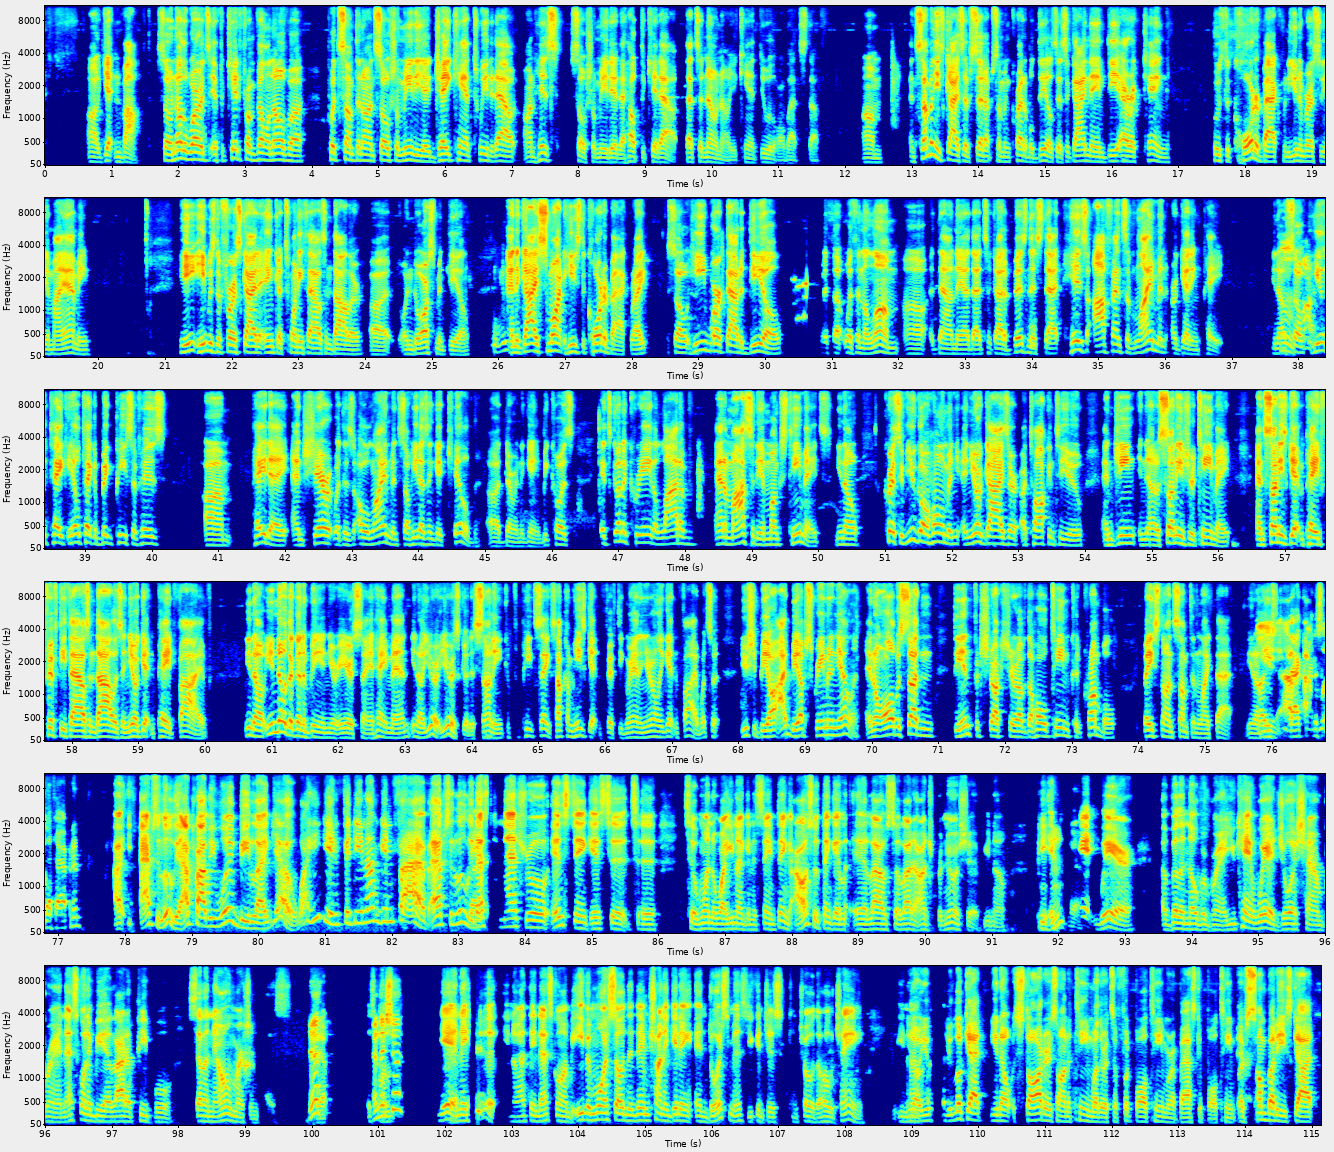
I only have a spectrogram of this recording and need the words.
uh, get involved so in other words if a kid from villanova puts something on social media jay can't tweet it out on his social media to help the kid out. That's a no-no. You can't do all that stuff. Um, and some of these guys have set up some incredible deals. There's a guy named D'Eriq King, who's the quarterback from the University of Miami. He he was the first guy to ink a twenty thousand uh, dollar endorsement deal, mm-hmm. and the guy's smart. He's the quarterback, right? So he worked out a deal with uh, with an alum uh, down there that's got a business that his offensive linemen are getting paid. You know, mm. so he'll take he'll take a big piece of his um, payday and share it with his O lineman so he doesn't get killed uh, during the game because it's going to create a lot of animosity amongst teammates. You know, Chris, if you go home and, and your guys are, are talking to you and Gene, you know, Sonny's your teammate and Sonny's getting paid $50,000 and you're getting paid five, you know, you know they're going to be in your ears saying, "Hey, man, you know you're you're as good as Sonny. For Pete's sakes, how come he's getting fifty grand and you're only getting five? What's it? You should be. All, I'd be up screaming and yelling, and all of a sudden, the infrastructure of the whole team could crumble based on something like that. You know, oh, yeah. that kind I, of stuff happening. I absolutely. I probably would be like, "Yo, why he getting fifty and I'm getting five? Absolutely, right. that's the natural instinct is to to to wonder why you're not getting the same thing. I also think it, it allows to a lot of entrepreneurship. You know, mm-hmm. if you can't wear a Villanova brand, you can't wear a Georgetown brand. That's going to be a lot of people selling their own merchandise. Yeah, and they should. Yeah, and they should. You know, I think that's going to be even more so than them trying to get endorsements. You can just control the whole chain. You know, you know, you, you look at you know starters on a team, whether it's a football team or a basketball team. If somebody's got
